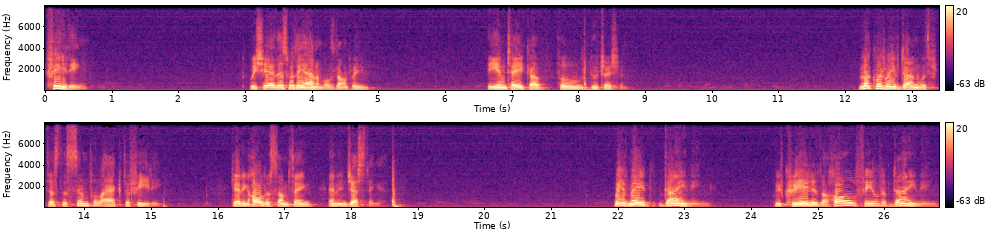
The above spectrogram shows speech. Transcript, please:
Feeding. We share this with the animals, don't we? The intake of food, nutrition. Look what we've done with just the simple act of feeding, getting hold of something and ingesting it. We've made dining. We've created the whole field of dining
